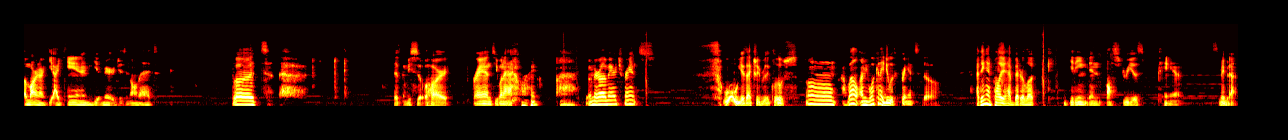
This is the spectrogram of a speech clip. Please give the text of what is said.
a monarchy, I can get marriages and all that. But, that's gonna be so hard. France, you want to ally? you want to marriage, France? Ooh, it's actually really close. Um, well, I mean, what can I do with France, though? I think I'd probably have better luck getting in Austria's pants. Maybe not.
